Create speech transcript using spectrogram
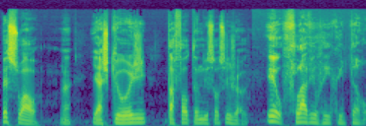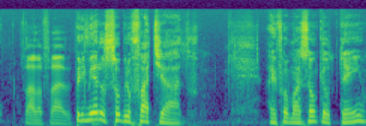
pessoal. Né? E acho que hoje está faltando isso ao Se Joga. Eu, Flávio Rico, então. Fala, Flávio. Primeiro sobre o fatiado. A informação que eu tenho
